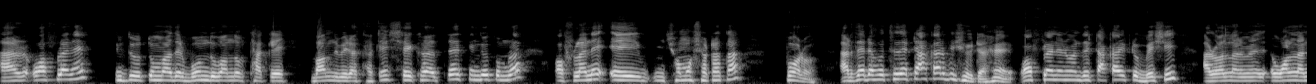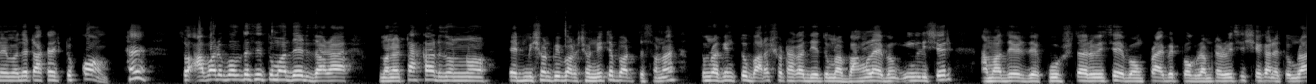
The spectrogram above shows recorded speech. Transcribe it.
আর অফলাইনে কিন্তু তোমাদের বন্ধু বান্ধব থাকে, বান্ধবীরা থাকে, সেক্ষেত্রে কিন্তু তোমরা অফলাইনে এই সমস্যাটা পড়ো। আর যেটা হচ্ছে যে টাকার বিষয়টা হ্যাঁ অফলাইনের মধ্যে টাকা একটু বেশি আর অনলাইনে অনলাইনের মধ্যে টাকা একটু কম হ্যাঁ? তো আবার বলতেছি তোমাদের যারা মানে টাকার জন্য এডমিশন প্রিপারেশন নিতে পারতেছো না, তোমরা কিন্তু বারোশো টাকা দিয়ে তোমরা বাংলা এবং ইংলিশের আমাদের যে কোর্সটা রয়েছে এবং প্রাইভেট প্রোগ্রামটা রয়েছে, সেখানে তোমরা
